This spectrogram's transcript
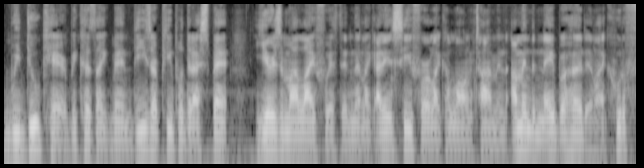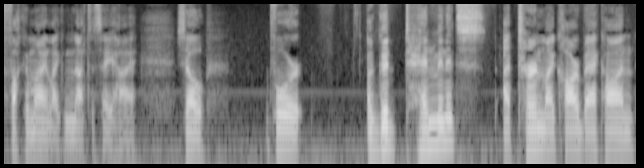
we do care because like man these are people that i spent years of my life with and that like I didn't see for like a long time and I'm in the neighborhood and like who the fuck am I like not to say hi. So for a good 10 minutes I turned my car back on.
